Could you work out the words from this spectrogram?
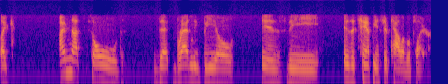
like I'm not sold that Bradley Beal is the is a championship caliber player.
